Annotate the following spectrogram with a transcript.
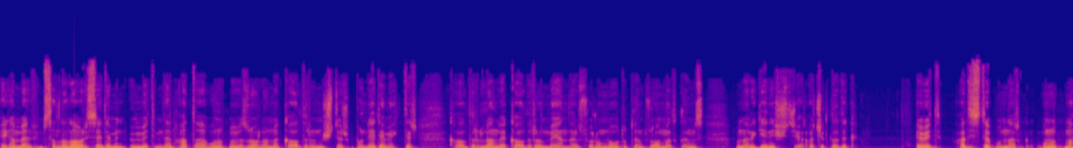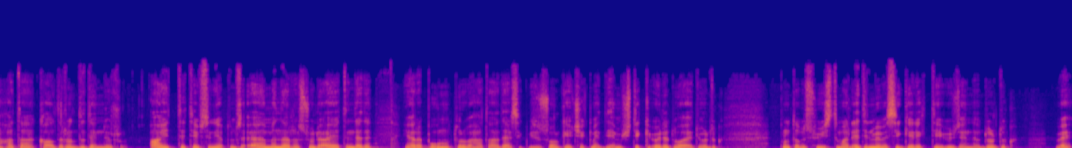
Peygamber Efendimiz sallallahu aleyhi ve sellemin ümmetimden hata, unutma ve zorlanma kaldırılmıştır. Bu ne demektir? Kaldırılan ve kaldırılmayanlar, sorumlu olduklarımız, olmadıklarımız bunları genişçe açıkladık. Evet, hadiste bunlar unutma, hata kaldırıldı deniliyor. Ayette tefsirini yaptığımız Âmener Resulü ayetinde de Ya Rabbi unutur ve hata dersek bizi sorguya çekme demiştik. Öyle dua ediyorduk. Bunu tabi suistimal edilmemesi gerektiği üzerine durduk ve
